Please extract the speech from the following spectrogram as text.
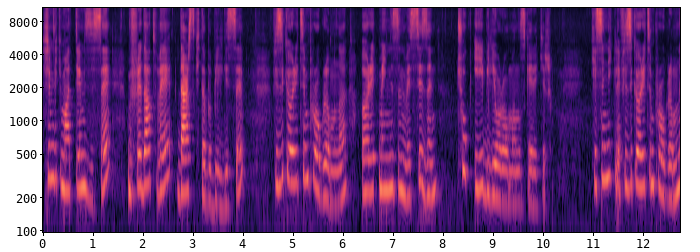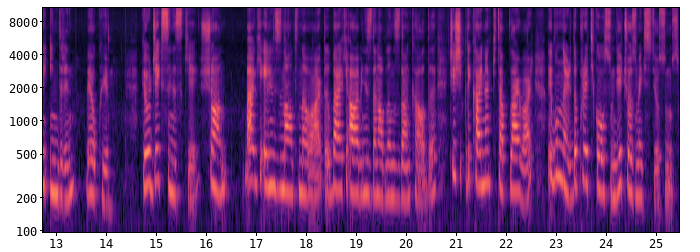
Şimdiki maddemiz ise müfredat ve ders kitabı bilgisi. Fizik öğretim programını öğretmeninizin ve sizin çok iyi biliyor olmanız gerekir. Kesinlikle fizik öğretim programını indirin ve okuyun. Göreceksiniz ki şu an belki elinizin altında vardı, belki abinizden, ablanızdan kaldı. Çeşitli kaynak kitaplar var ve bunları da pratik olsun diye çözmek istiyorsunuz.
